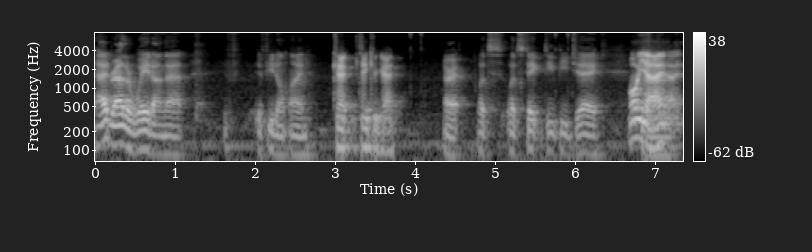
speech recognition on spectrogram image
I'd rather wait on that, if, if you don't mind. Okay, take your guy. All right, let's let's take DPJ. Oh yeah. I, I,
